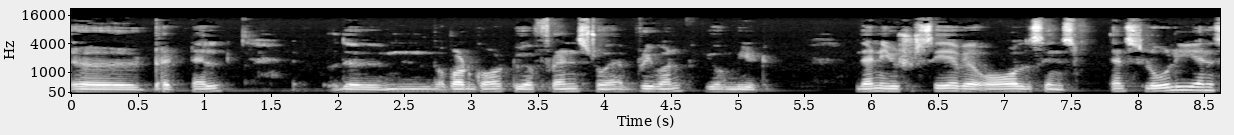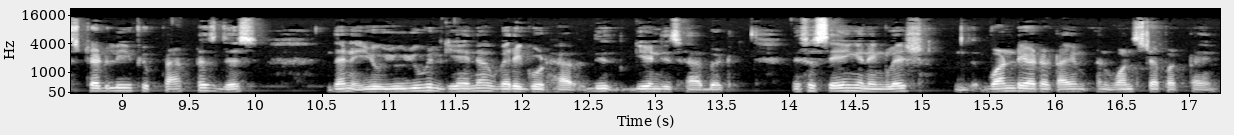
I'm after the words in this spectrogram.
uh, tell the about god to your friends to everyone you meet. Then you should save away all the sins then slowly and steadily if you practice this then you, you you will gain a very good habit gain this habit. This is saying in english one day at a time and one step at a time.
